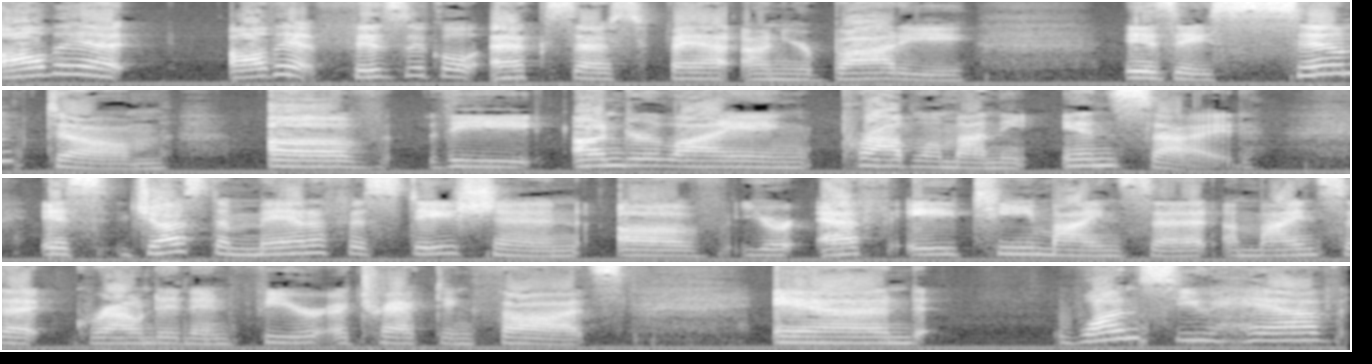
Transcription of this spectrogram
all that all that physical excess fat on your body is a symptom of the underlying problem on the inside. It's just a manifestation of your FAT mindset, a mindset grounded in fear attracting thoughts. And once you have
